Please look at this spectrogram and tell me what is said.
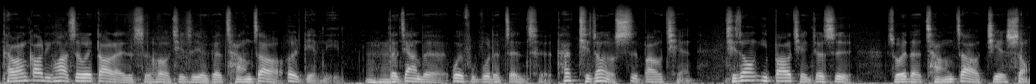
台湾高龄化社会到来的时候，其实有个长照二点零。的这样的卫福部的政策，它其中有四包钱，其中一包钱就是所谓的长照接送，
